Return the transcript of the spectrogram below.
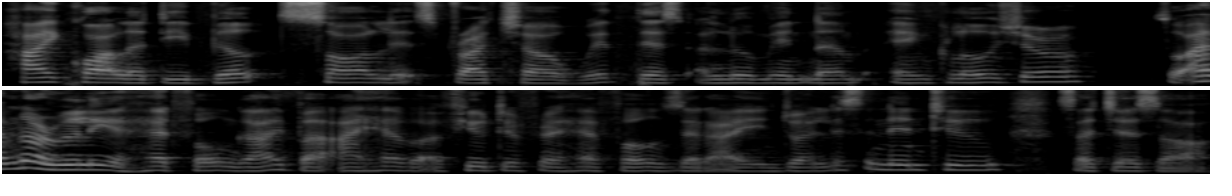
High quality built solid structure with this aluminum enclosure. So I'm not really a headphone guy, but I have a few different headphones that I enjoy listening to, such as uh,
